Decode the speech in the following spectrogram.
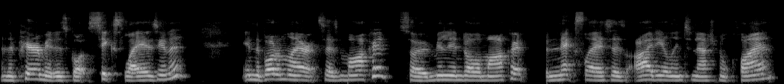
and the pyramid has got six layers in it. In the bottom layer, it says market, so million dollar market. The next layer says ideal international client.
